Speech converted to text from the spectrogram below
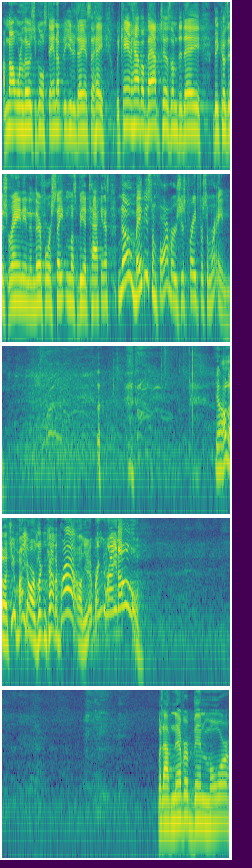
I'm not one of those who's gonna stand up to you today and say, hey, we can't have a baptism today because it's raining and therefore Satan must be attacking us. No, maybe some farmers just prayed for some rain. you know, I don't know about you, my yard's looking kind of brown. You know, bring the rain on. But I've never been more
